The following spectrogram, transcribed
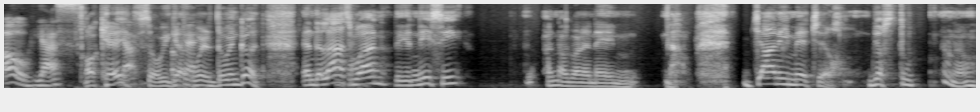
Oh yes. Okay, Yeah. so we got Okay. we're doing good. And the last one, the Nisi, I'm not gonna name no Joni Mitchell. Just to you know,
